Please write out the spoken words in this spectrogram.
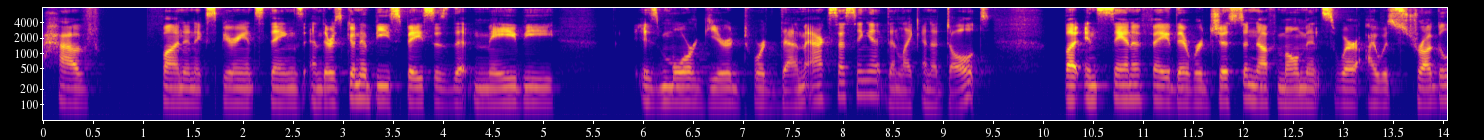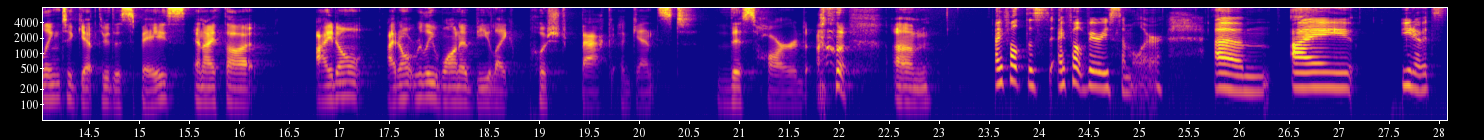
have fun and experience things and there's going to be spaces that maybe is more geared toward them accessing it than like an adult but in Santa Fe there were just enough moments where I was struggling to get through the space and I thought I don't I don't really want to be like pushed back against this hard. Um I felt this I felt very similar. Um I you know it's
